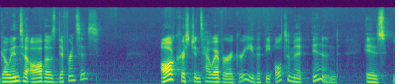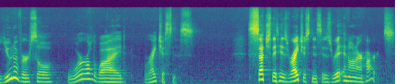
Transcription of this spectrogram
go into all those differences. All Christians, however, agree that the ultimate end is universal, worldwide righteousness, such that his righteousness is written on our hearts.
